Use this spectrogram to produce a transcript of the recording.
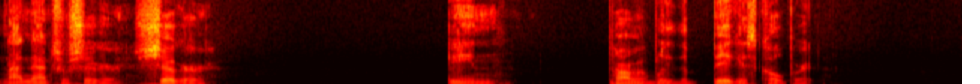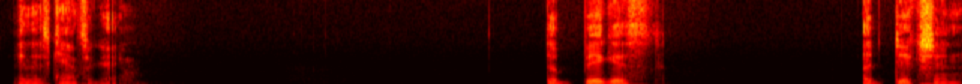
not natural sugar, sugar being probably the biggest culprit in this cancer game. The biggest addiction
